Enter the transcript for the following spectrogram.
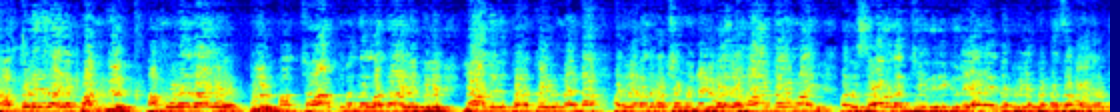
നമ്മുടേതായ പങ്ക് നമ്മുടേതായ ഒപ്പ്. നാം ചാർത്തുമെന്നുള്ള കാര്യത്തിൽ യാതൊരു തർക്കവും വേണ്ട. അത് ഇടതുപക്ഷ മുന്നണി വളരെ ഹാർദവമായി അത് സ്വാഗതം ചെയ്തിരിക്കുകയാണ്. എന്റെ പ്രിയപ്പെട്ട സഹോദരൻ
